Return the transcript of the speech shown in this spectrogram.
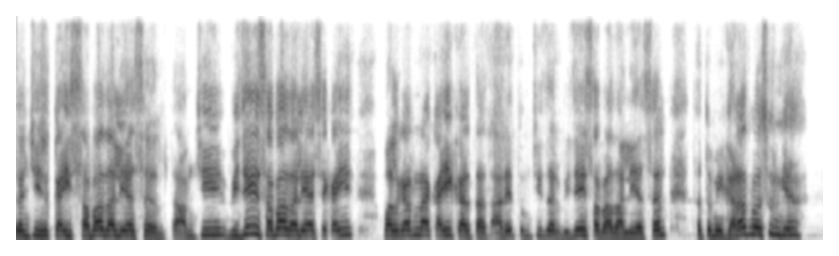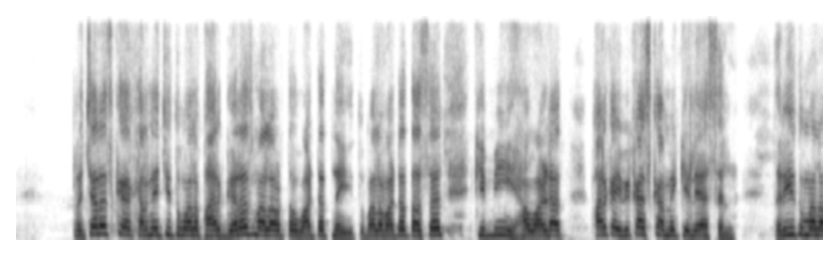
त्यांची काही सभा झाली असेल तर आमची विजयी सभा झाली असे काही वल्गरना काही करतात. अरे तुमची जर विजयी सभा झाली असेल तर तुम्ही घरात बसून घ्या. प्रचारच करण्याची तुम्हाला फार गरज मला वाटतं वाटत नाही. तुम्हाला वाटत असेल की मी ह्या वार्डात फार काही विकास कामे केले असेल तरी तुम्हाला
